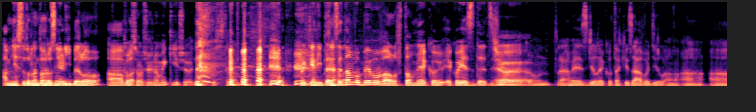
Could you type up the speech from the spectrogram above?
a mně se tohle to hrozně líbilo a To vla- psal všechno Mikýř, jo. Prkený ten se tam objevoval v tom jako, jako jezdec, že Jo, jo, jo, jako on právě jezdil, jako taky závodil a, a, a,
